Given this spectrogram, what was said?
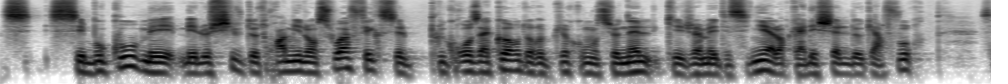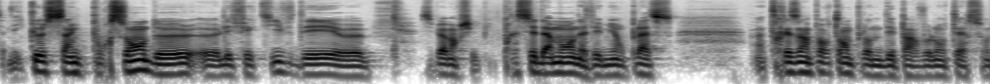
C'est beaucoup, mais, mais le chiffre de 3000 en soi fait que c'est le plus gros accord de rupture conventionnelle qui ait jamais été signé, alors qu'à l'échelle de Carrefour, ça n'est que 5% de euh, l'effectif des euh, hypermarchés. Puis, précédemment, on avait mis en place un très important plan de départ volontaire sur,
